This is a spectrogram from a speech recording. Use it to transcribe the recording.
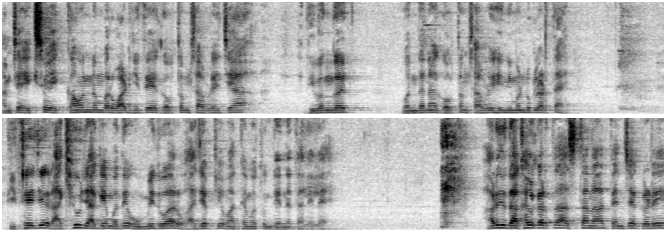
आमच्या एकशे एक्कावन्न नंबर वार्ड जिथे गौतम साबळेच्या दिवंगत वंदना गौतम साबळे ही निवडणूक लढत आहे तिथे जे राखीव जागेमध्ये उमेदवार भाजपच्या माध्यमातून देण्यात आलेला आहे. अर्ज दाखल करता असताना त्यांच्याकडे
